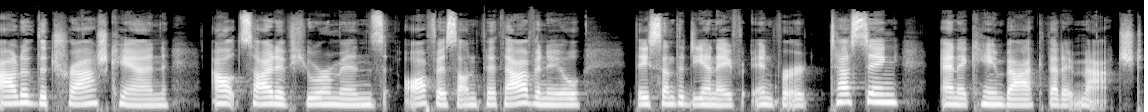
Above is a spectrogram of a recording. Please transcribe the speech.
out of the trash can outside of Heuermann's office on Fifth Avenue They sent the DNA in for testing and it came back that it matched.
